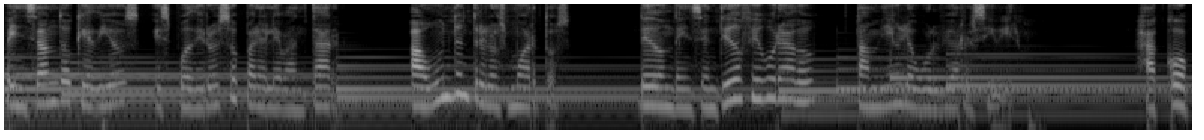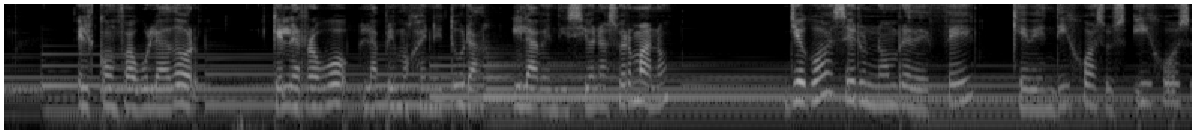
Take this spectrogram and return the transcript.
pensando que Dios es poderoso para levantar, aún de entre los muertos, de donde en sentido figurado también le volvió a recibir. Jacob, el confabulador que le robó la primogenitura y la bendición a su hermano, llegó a ser un hombre de fe que bendijo a sus hijos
